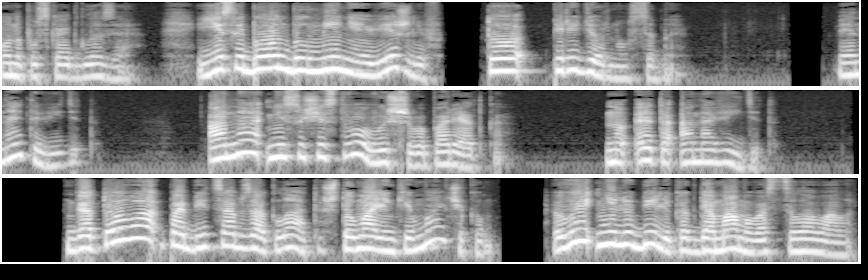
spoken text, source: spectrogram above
Он опускает глаза. Если бы он был менее вежлив, то передернулся бы. И она это видит. Она не существо высшего порядка, но это она видит. Готова побиться об заклад, что маленьким мальчиком вы не любили, когда мама вас целовала,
